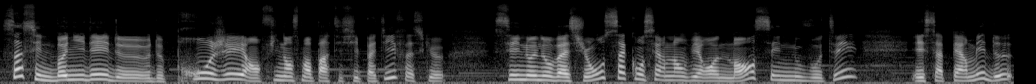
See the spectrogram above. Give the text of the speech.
ça c'est une bonne idée de, projet en financement participatif parce que c'est une innovation, ça concerne l'environnement, c'est une nouveauté et ça permet de,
